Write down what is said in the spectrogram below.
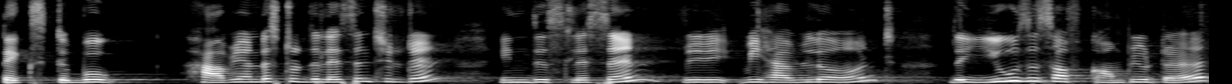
textbook. Have you understood the lesson children? In this lesson we, we have learned the uses of computer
